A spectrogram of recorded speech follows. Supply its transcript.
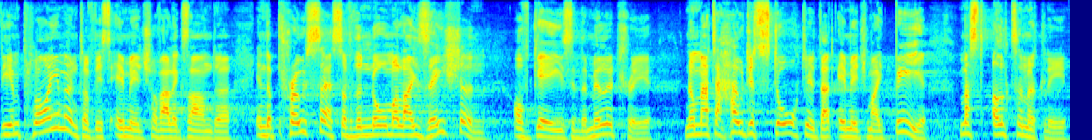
The employment of this image of Alexander in the process of the normalization of gays in the military, no matter how distorted that image might be, must ultimately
